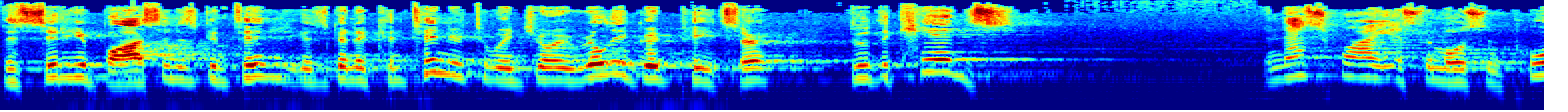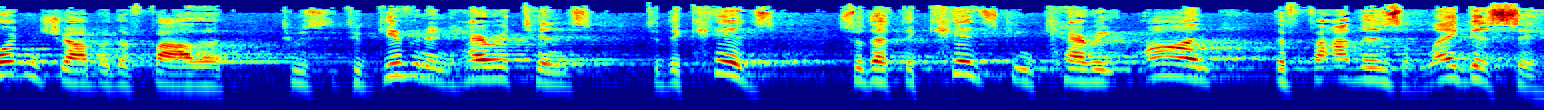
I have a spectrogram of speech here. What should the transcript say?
the city of Boston is, continue, is going to continue to enjoy really good pizza through the kids. And that's why it's the most important job of the father to, to give an inheritance to the kids so that the kids can carry on the father's legacy.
